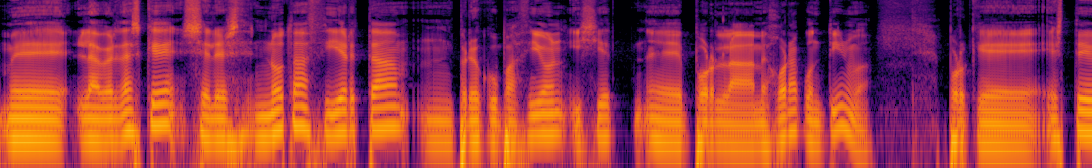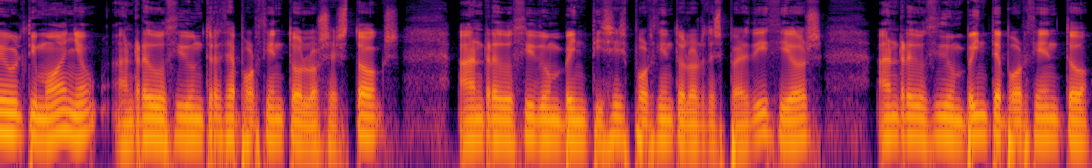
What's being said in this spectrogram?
La verdad es que se les nota cierta mm, preocupación y eh, por la mejora continua, porque este último año han reducido un 13% los stocks, han reducido un 26% los desperdicios, han reducido un 20%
